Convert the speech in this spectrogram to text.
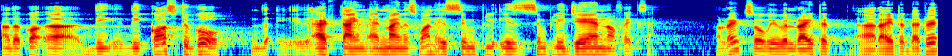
Now the, uh, the, the cost to go at time n minus 1 is simply is simply Jn of xn alright. So we will write it uh, write it that way.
